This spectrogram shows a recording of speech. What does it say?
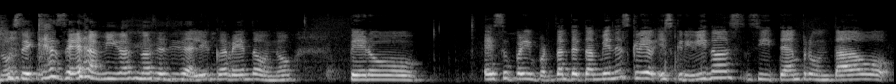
no sé qué hacer, amigos, no sé si salir corriendo o no, pero es súper importante. También escri escribinos si te han preguntado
